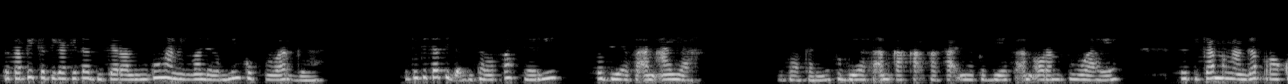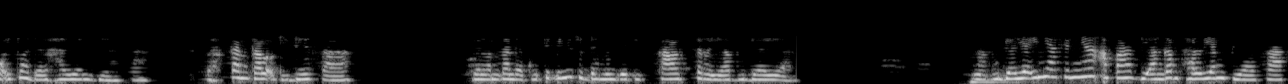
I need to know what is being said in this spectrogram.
Tetapi ketika kita bicara lingkungan, lingkungan dalam lingkup keluarga, itu kita tidak bisa lepas dari kebiasaan ayah. Misalkan ya, kebiasaan kakak-kakaknya, kebiasaan orang tua ya. Ketika menganggap rokok itu adalah hal yang biasa. Bahkan kalau di desa, dalam tanda kutip ini sudah menjadi culture ya, budaya. Nah, budaya ini akhirnya apa? Dianggap hal yang biasa.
